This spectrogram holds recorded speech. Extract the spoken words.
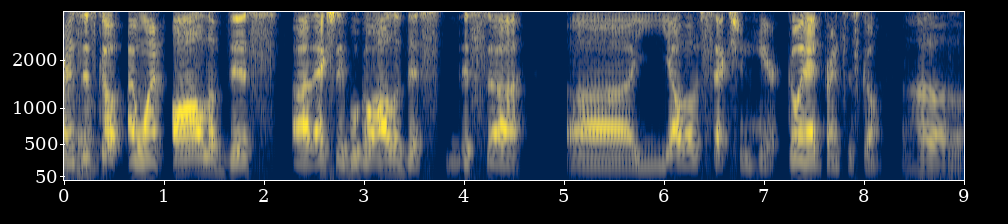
Francisco, I want all of this. Uh, actually, we'll go all of this. This uh, uh, yellow section here. Go ahead, Francisco. Uh,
